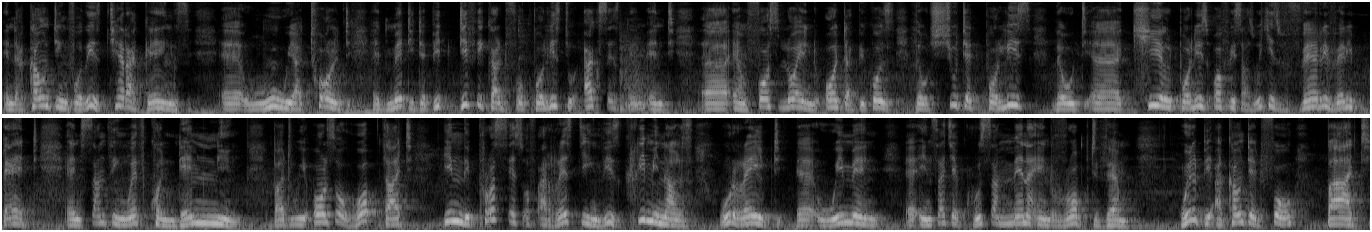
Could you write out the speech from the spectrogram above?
and accounting for these terror gangs uh, who we are told had made it a bit difficult for police to access them and uh, enforce law and order because they would shoot at police, they would uh, kill police officers, which is very, very bad and something worth condemning. But we also hope that in the process of arresting these criminals who raped uh, women uh, in such a gruesome manner and robbed them will be accounted for. But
